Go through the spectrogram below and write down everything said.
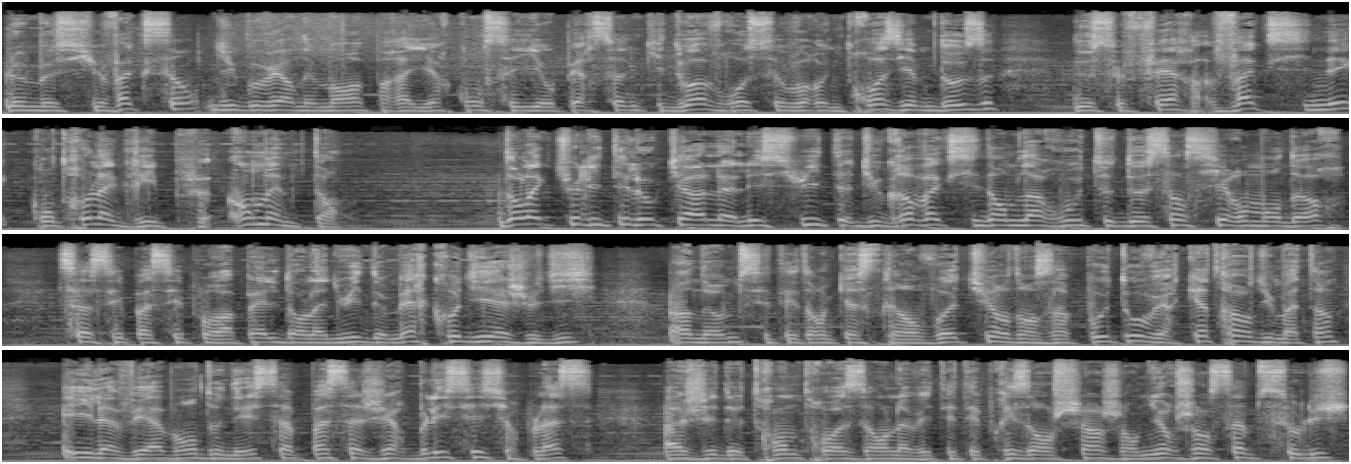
Le monsieur vaccin du gouvernement a par ailleurs conseillé aux personnes qui doivent recevoir une troisième dose de se faire vacciner contre la grippe en même temps. Dans l'actualité locale, les suites du grave accident de la route de Saint-Cyr au Mont-d'Or. Ça s'est passé pour rappel dans la nuit de mercredi à jeudi. Un homme s'était encastré en voiture dans un poteau vers 4 heures du matin et il avait abandonné sa passagère blessée sur place. Âgée de 33 ans, elle avait été prise en charge en urgence absolue.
